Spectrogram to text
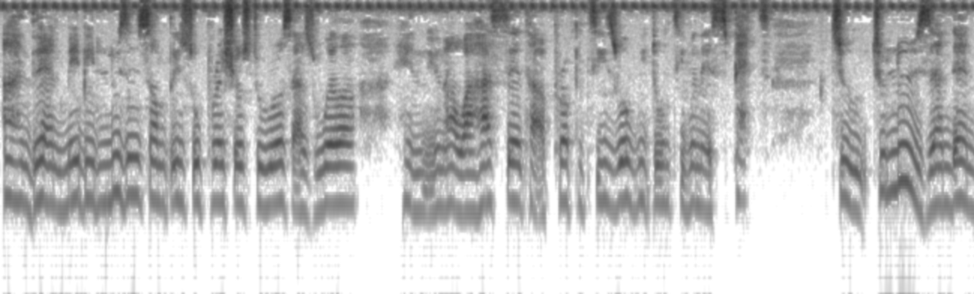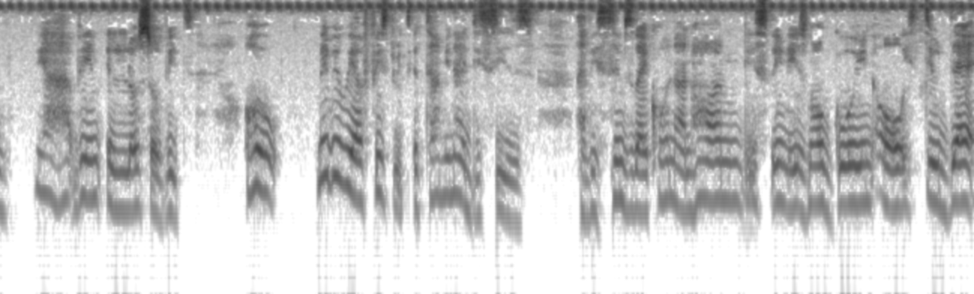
And then maybe losing something so precious to us as well and you know our assets our properties what we don't even expect to to lose. And then we are having a loss of it. Or maybe we are faced with a terminal disease and it seems like on and on this thing is not going or it's still there.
